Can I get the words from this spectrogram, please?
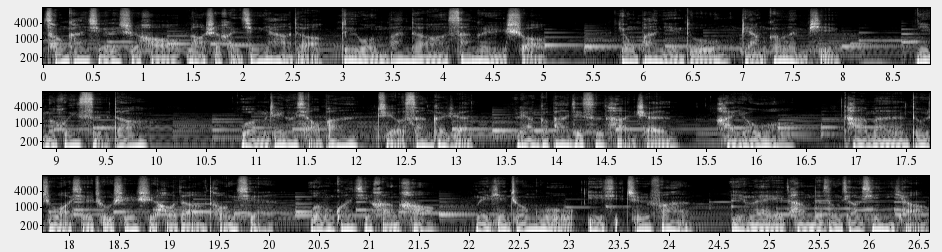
从开学的时候，老师很惊讶的对我们班的三个人说：“用半年读两个文凭，你们会死的。”我们这个小班只有三个人，两个巴基斯坦人，还有我。他们都是我学厨师时候的同学，我们关系很好，每天中午一起吃饭。因为他们的宗教信仰，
